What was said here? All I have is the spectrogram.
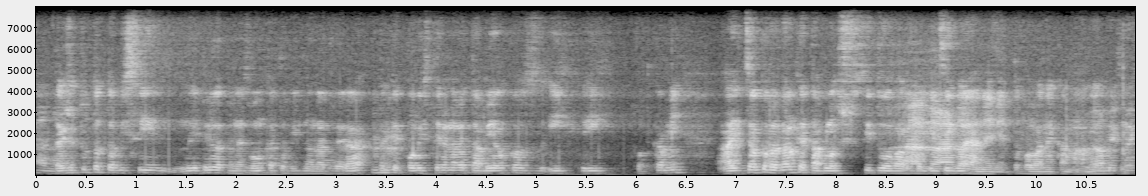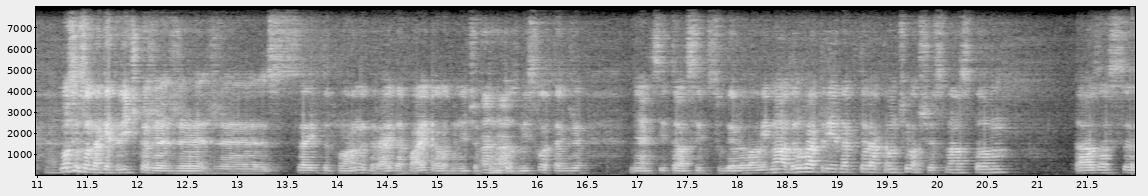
Ano. Takže tuto to vysí, je prilepené zvonka, to vidno na dverách, mm-hmm. také polystyrenové tabielko s ich, ich fotkami aj celkové veľké tablo situovali pod bicykle, ja neviem, to bola nejaká máma. Nosil som také tričko, že, že, že Save the Planet, Ride a Bike, alebo niečo v tomto Aha. zmysle, takže nejak si to asi sugerovali. No a druhá trieda, ktorá končila v 16. tá zase,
